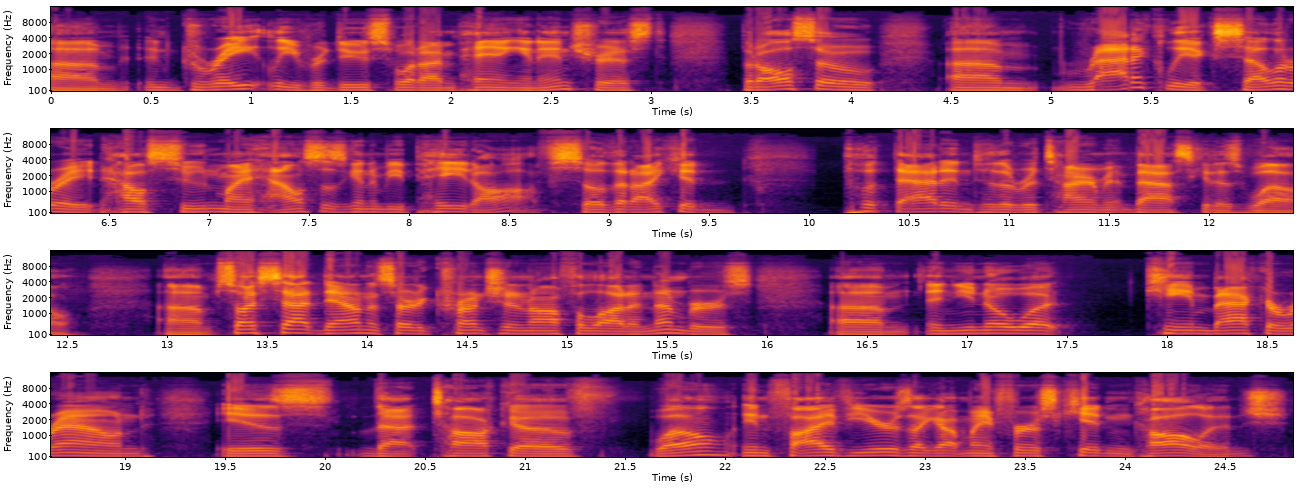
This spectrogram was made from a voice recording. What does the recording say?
um, and greatly reduce what I'm paying in interest, but also um, radically accelerate how soon my house is going to be paid off so that I could put that into the retirement basket as well. Um, so I sat down and started crunching an awful lot of numbers. Um, and you know what came back around is that talk of, well, in five years, I got my first kid in college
